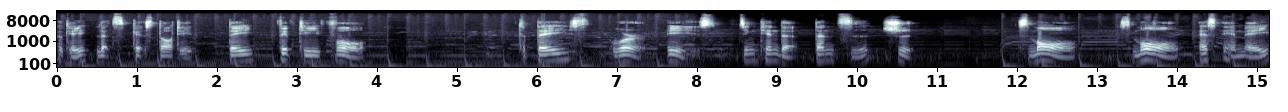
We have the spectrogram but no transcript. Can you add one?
Okay, let's get started. Day 54. Today's word is 今天的单词是 small, small. S M A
